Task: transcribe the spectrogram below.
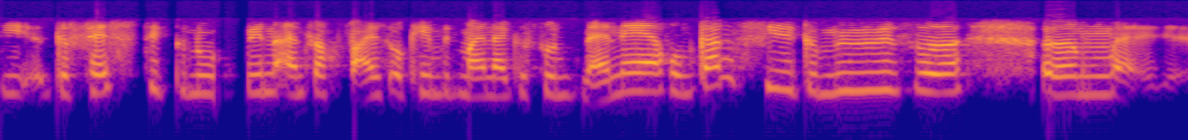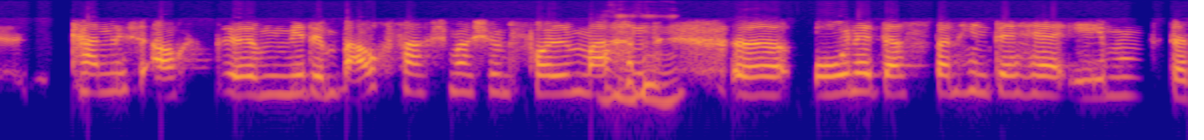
die gefestigt genug bin, einfach weiß, okay, mit meiner gesunden Ernährung, ganz viel Gemüse, ähm, kann ich auch äh, mir den Bauch, sag ich mal, schön voll machen, mhm. äh, ohne dass dann hinterher eben der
